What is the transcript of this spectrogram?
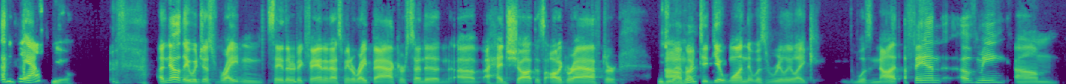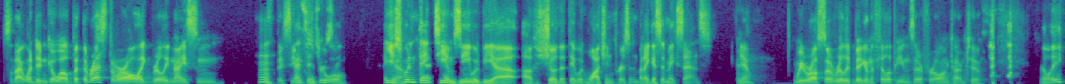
what did they ask you? Uh, no, they would just write and say they're a big fan and ask me to write back or send a uh, a headshot that's autographed. Or did you um, ever? I did get one that was really like was not a fan of me. Um, so that one didn't go well. But the rest were all like really nice and hmm, they seem that's interesting. Cool. I just yeah. wouldn't think TMZ would be a, a show that they would watch in prison, but I guess it makes sense. Yeah, we were also really big in the Philippines there for a long time too. Really?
